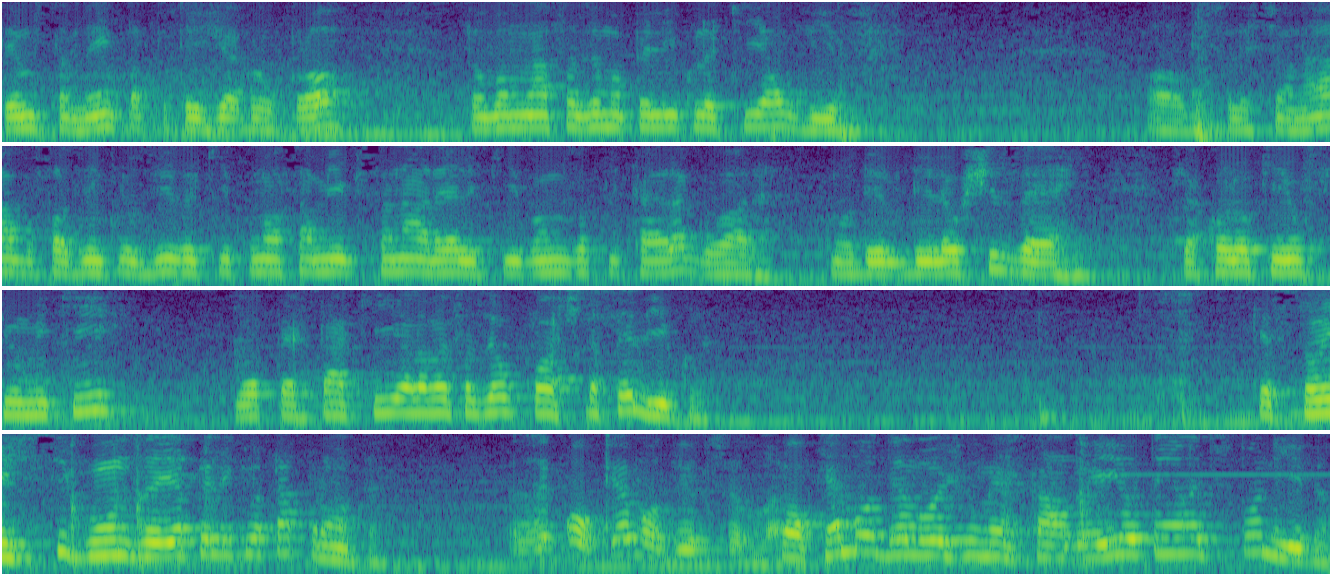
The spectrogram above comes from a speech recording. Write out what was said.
Temos também para proteger a GoPro. Então vamos lá fazer uma película aqui ao vivo. Ó, vou selecionar, vou fazer inclusive aqui para o nosso amigo Sanarelli aqui, vamos aplicar ela agora. O modelo dele é o XR. Já coloquei o filme aqui, vou apertar aqui e ela vai fazer o corte da película. Questões de segundos aí a película está pronta. Quer dizer, qualquer modelo de celular? Qualquer modelo hoje no mercado aí eu tenho ela disponível.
